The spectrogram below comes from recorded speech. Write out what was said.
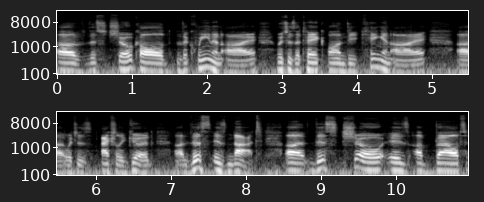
of this show called The Queen and I, which is a take on The King and I, uh, which is actually good. Uh, this is not. Uh, this show is about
